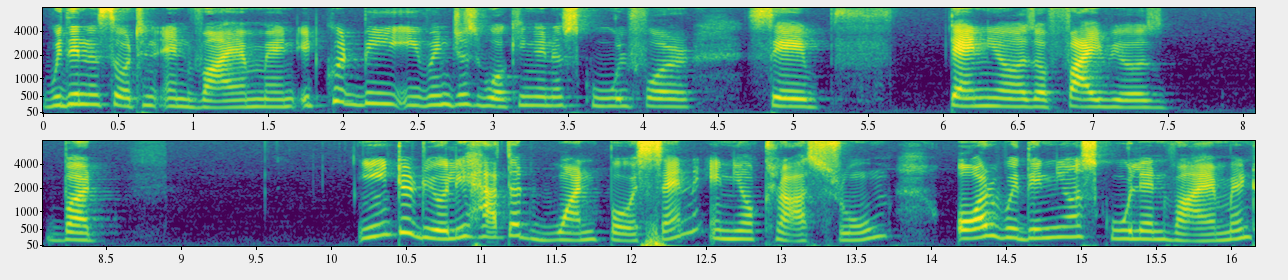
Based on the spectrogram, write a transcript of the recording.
within a certain environment. It could be even just working in a school for say 10 years or 5 years but you need to really have that one person in your classroom or within your school environment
